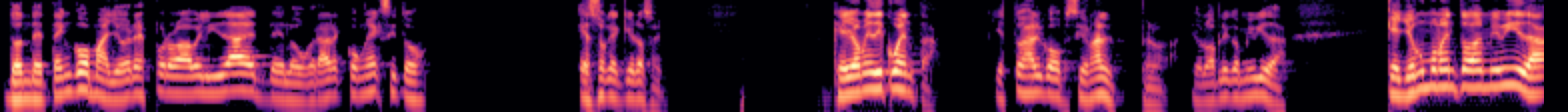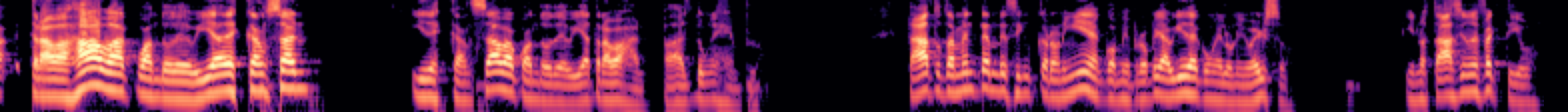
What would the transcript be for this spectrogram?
donde tengo mayores probabilidades de lograr con éxito eso que quiero hacer. Que yo me di cuenta, y esto es algo opcional, pero yo lo aplico en mi vida, que yo en un momento de mi vida trabajaba cuando debía descansar y descansaba cuando debía trabajar, para darte un ejemplo. Estaba totalmente en desincronía con mi propia vida, con el universo, y no estaba siendo efectivo.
